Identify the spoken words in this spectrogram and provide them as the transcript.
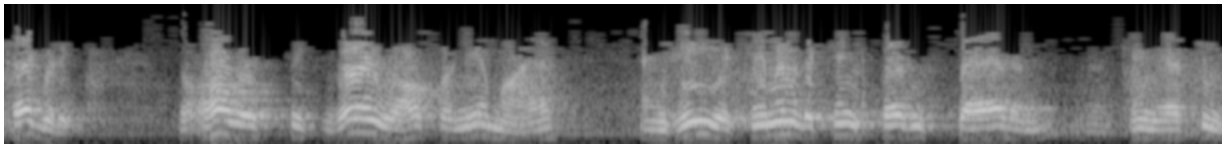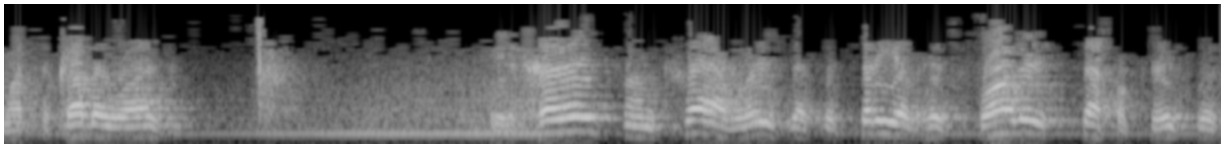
integrity. So all this speaks very well for Nehemiah, and he came into the king's presence sad, and the king asked him what the trouble was. He heard from travelers that the city of his father's sepulchres was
